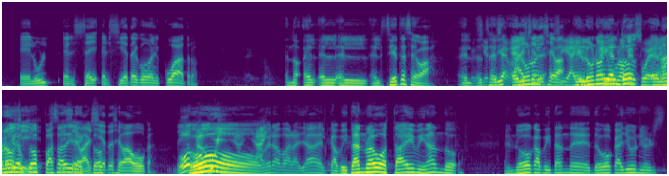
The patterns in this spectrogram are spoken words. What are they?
el ul- el 6, el 7 con el 4, No, el, el, el, el 7 se va. El, El siete sería se va. el Ah, el 1 siete se va. Sí, el un- uno hay y el uno que 2 fue. el Ah, 1 no, y el si- 2 pasa si se va el directo. 7 se va a Boca. De- Boca. Oh, Uy, ay, ay. mira para allá, el capitán nuevo está ahí mirando. El nuevo capitán de, de Boca Juniors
